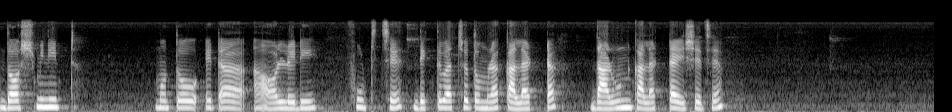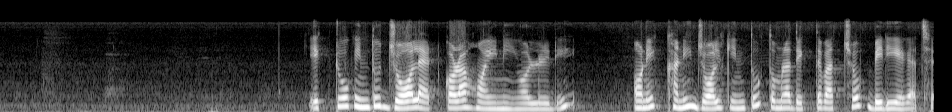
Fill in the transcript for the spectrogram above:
দশ মিনিট মতো এটা অলরেডি ফুটছে। দেখতে পাচ্ছ তোমরা কালারটা দারুণ কালারটা এসেছে। একটুও কিন্তু জল অ্যাড করা হয়নি অলরেডি অনেকখানি জল কিন্তু তোমরা দেখতে পাচ্ছ বেরিয়ে গেছে।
